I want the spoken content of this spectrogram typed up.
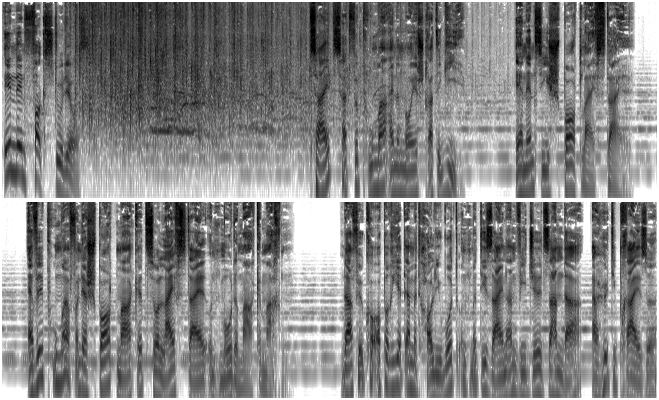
in den Fox Studios. Zeitz hat für Puma eine neue Strategie. Er nennt sie Sport Lifestyle. Er will Puma von der Sportmarke zur Lifestyle- und Modemarke machen. Dafür kooperiert er mit Hollywood und mit Designern wie Jill Sander, erhöht die Preise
